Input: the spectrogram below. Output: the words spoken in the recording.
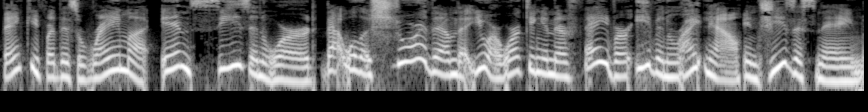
thank you for this Rhema in season word that will assure them that you are working in their favor even right now. In Jesus' name,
